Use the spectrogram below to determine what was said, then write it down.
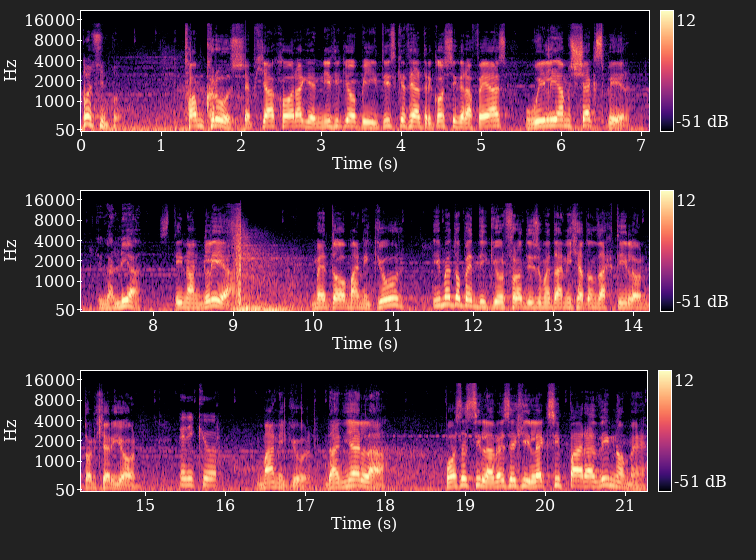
Πώς είπε. Tom Cruise. Σε ποια χώρα γεννήθηκε ο ποιητής και θεατρικός συγγραφέας William Shakespeare; Στη Γαλλία. Στην Αγγλία. Με το μανικιούρ ή με το πεντικιούρ φροντίζουμε τα νύχια των δαχτύλων των χεριών; Πεντικιούρ. Μάνικιουρ. Ντανιέλα, πόσες συλλαβές έχει η λέξη παραδίνομαι.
